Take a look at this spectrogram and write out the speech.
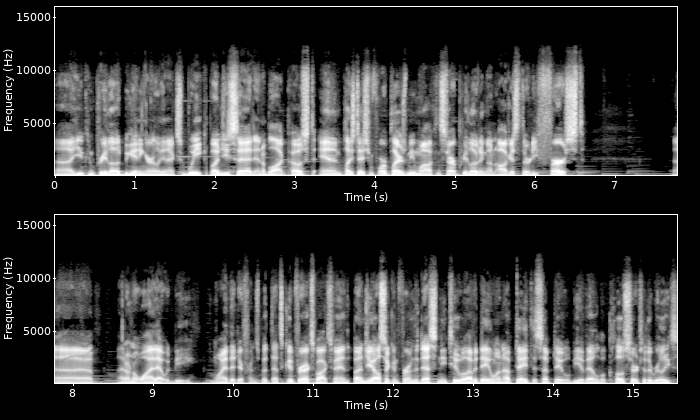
uh, you can preload beginning early next week. Bungie said in a blog post, and PlayStation 4 players, meanwhile, can start preloading on August 31st. Uh, I don't know why that would be, why the difference, but that's good for Xbox fans. Bungie also confirmed that Destiny 2 will have a day one update. This update will be available closer to the release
